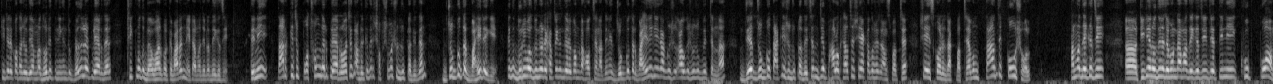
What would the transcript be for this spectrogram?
টিটের কথা যদি আমরা ধরি, তিনি কিন্তু ব্রাজিলের প্লেয়ারদের ঠিকমতো ব্যবহার করতে পারেননি, এটা আমরা যেটা দেখেছি। তিনি তার কিছু পছন্দের প্লেয়ার রয়েছে, তাদেরকে তিনি সবসময় সুযোগটা দিতেন যোগ্যতার বাইরে গিয়ে। কিন্তু দুরিবাল জুনিয়রের ক্ষেত্রে কিন্তু এরকমটা হচ্ছে না। তিনি যোগ্যতার বাইরে গিয়ে কাউকে কাউকে সুযোগ দিচ্ছেন না। যে যোগ্য তাকেই সুযোগটা দিচ্ছেন, যে ভালো খেলছে, সে একাদশে চান্স পাচ্ছে, সে স্কোয়াডে ডাক পাচ্ছে। এবং তার যে কৌশল, আমরা দেখেছি টিটের অধীনে যেমনটা আমরা দেখেছি যে তিনি খুব কম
